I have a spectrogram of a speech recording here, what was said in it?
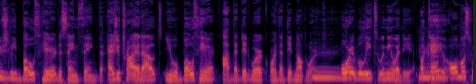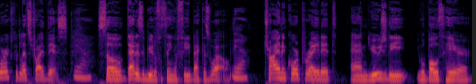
usually both hear the same thing. That as you try it out, you will both hear, ah, that did work or that did not work. Mm. Or it will lead to a new idea. Okay, it almost works, but let's try this. yeah So that is the beautiful thing of feedback as well yeah try and incorporate it and usually you will both hear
